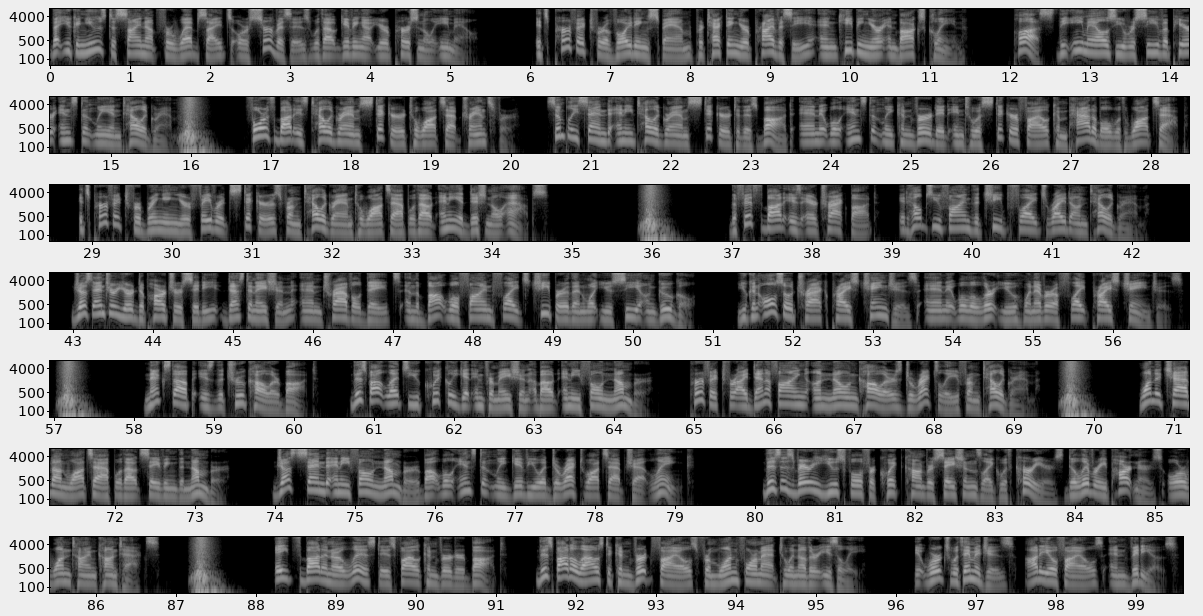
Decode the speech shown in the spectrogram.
that you can use to sign up for websites or services without giving out your personal email. It's perfect for avoiding spam, protecting your privacy, and keeping your inbox clean. Plus, the emails you receive appear instantly in Telegram. Fourth bot is Telegram's sticker to WhatsApp transfer. Simply send any Telegram sticker to this bot and it will instantly convert it into a sticker file compatible with WhatsApp. It's perfect for bringing your favorite stickers from Telegram to WhatsApp without any additional apps. The fifth bot is AirTrackBot. It helps you find the cheap flights right on Telegram. Just enter your departure city, destination, and travel dates, and the bot will find flights cheaper than what you see on Google. You can also track price changes, and it will alert you whenever a flight price changes. Next up is the Truecaller bot. This bot lets you quickly get information about any phone number, perfect for identifying unknown callers directly from Telegram. Want to chat on WhatsApp without saving the number? Just send any phone number, but will instantly give you a direct WhatsApp chat link. This is very useful for quick conversations like with couriers, delivery partners, or one time contacts. Eighth bot in our list is File Converter Bot. This bot allows to convert files from one format to another easily. It works with images, audio files, and videos.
